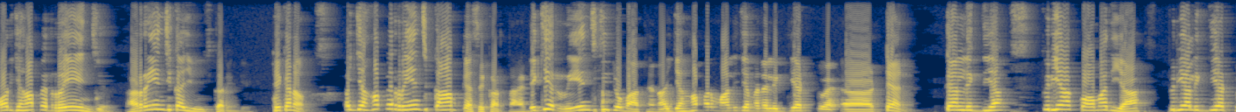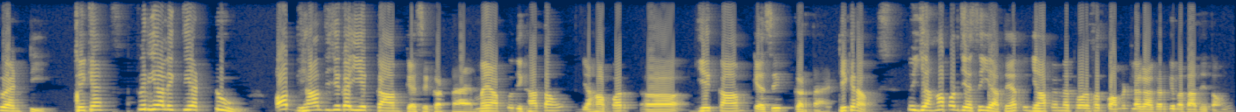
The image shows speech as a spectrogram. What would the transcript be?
और यहाँ पे रेंज रेंज का यूज़ करेंगे। ठीक है ना? और यहाँ पे रेंज काम कैसे करता है? देखिए रेंज की जो बात है ना यहाँ पर मान लीजिए मैंने लिख दिया टेन टेन लिख दिया फिर यहाँ कॉमा दिया फिर यहाँ लिख दिया ट्वेंटी ठीक है? फिर यहाँ लिख दिया टू अब ध्यान दीजिएगा ये काम कैसे करता है। मैं आपको दिखाता हूँ यहाँ पर आ, ये काम कैसे करता है। ठीक है ना? तो यहाँ पर जैसे ही आते हैं तो यहाँ पे मैं थोड़ा सा कमेंट लगा करके बता देता हूँ।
